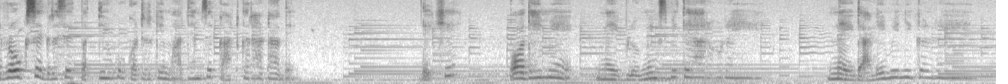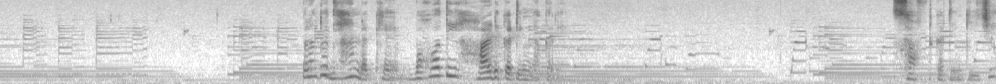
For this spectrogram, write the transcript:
रोग से ग्रसित पत्तियों को कटर के माध्यम से काटकर हटा दें। देखिए, पौधे में नई ब्लूमिंग्स भी तैयार हो रही हैं, नई डालें भी निकल रही हैं। परंतु ध्यान रखें, बहुत ही हार्ड कटिंग ना करें। सॉफ्ट कटिंग कीजिए,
